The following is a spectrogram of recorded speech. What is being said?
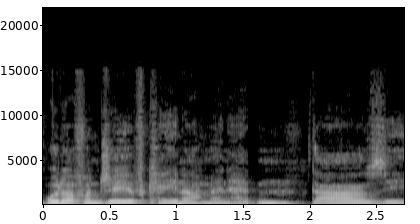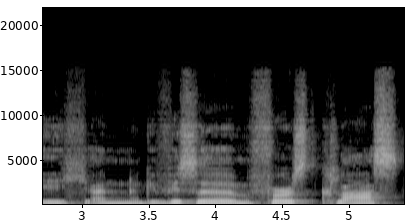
Oder von JFK nach Manhattan. Da sehe ich eine gewisse First Class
